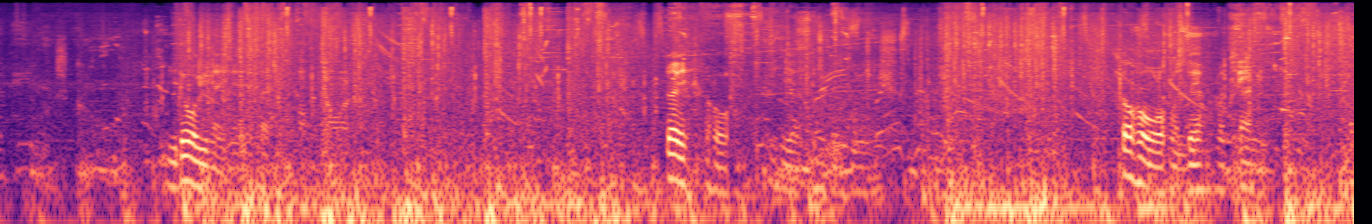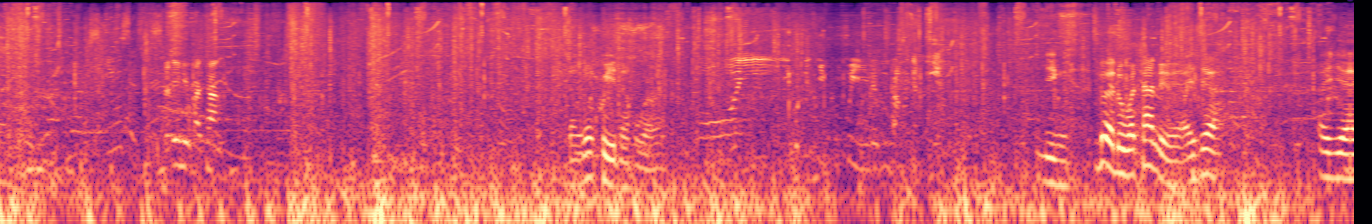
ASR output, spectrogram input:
the payload. วีโดอยู่ไหนเนี่ยไอ้สัสเฮ้ยโอ้โหไอ้เหี้ย โอ้โหเหมือนเดิมเหมือนกันแล้วนี่ฮิวแฟชั่นจังเรื่องควีนในหัว โอ้ยคุณยิงกูฟรีเลยมึงทำกันเองยิงด้วยดูวัชั่นอยู่เนี่ยไอ้เหี้ยไอ้เหี้ย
